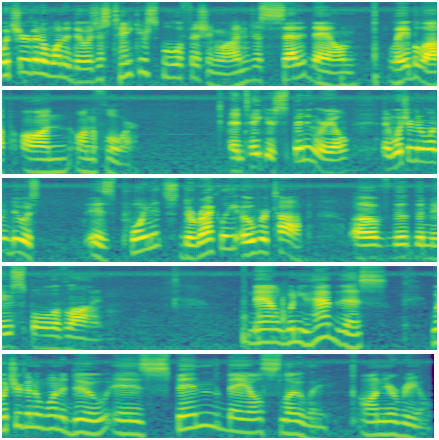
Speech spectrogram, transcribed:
what you're going to want to do is just take your spool of fishing line and just set it down, label up on, on the floor. And take your spinning reel, and what you're going to want to do is, is point it directly over top of the, the new spool of line. Now, when you have this, what you're going to want to do is spin the bail slowly on your reel.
